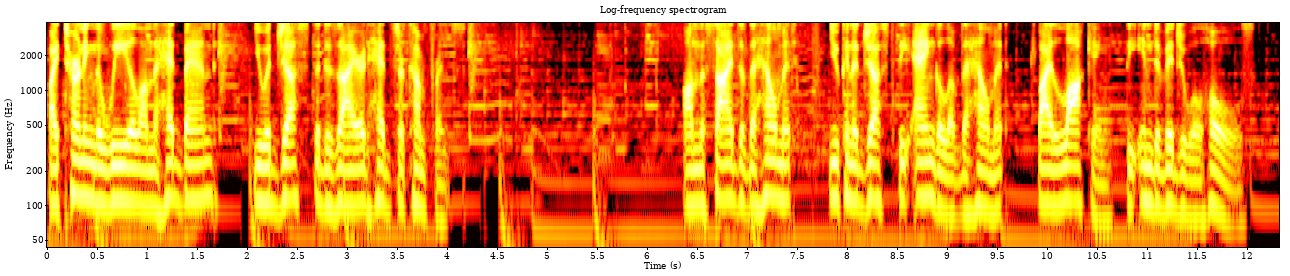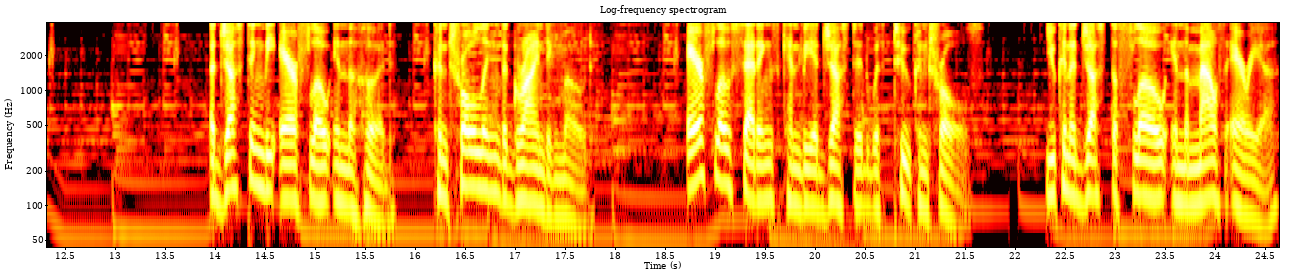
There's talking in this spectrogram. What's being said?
By turning the wheel on the headband, you adjust the desired head circumference. On the sides of the helmet, you can adjust the angle of the helmet by locking the individual holes. Adjusting the airflow in the hood, controlling the grinding mode. Airflow settings can be adjusted with two controls. You can adjust the flow in the mouth area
